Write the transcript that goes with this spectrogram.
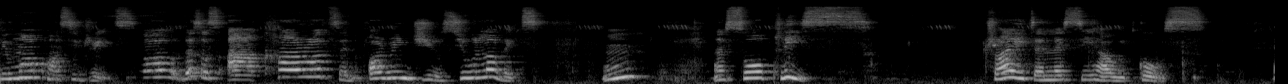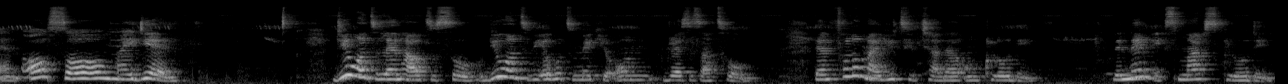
be more considerate. So this is our carrots and orange juice. You will love it. Mm? and so please try it and let's see how it goes. And also my dear do you want to learn how to sew? Do you want to be able to make your own dresses at home? Then follow my YouTube channel on clothing. The name is Max Clothing.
